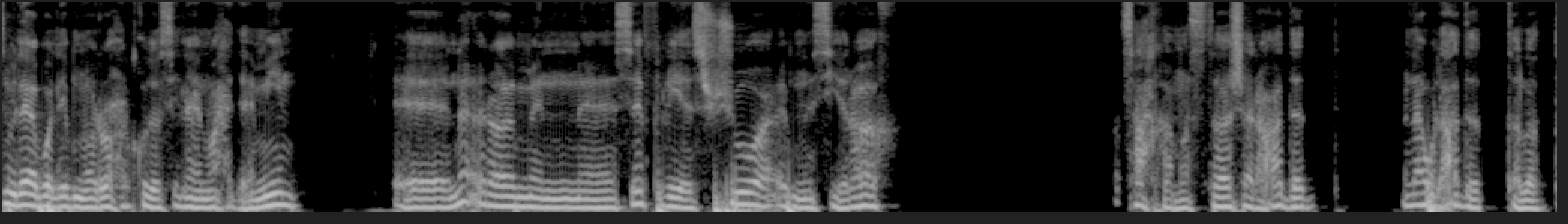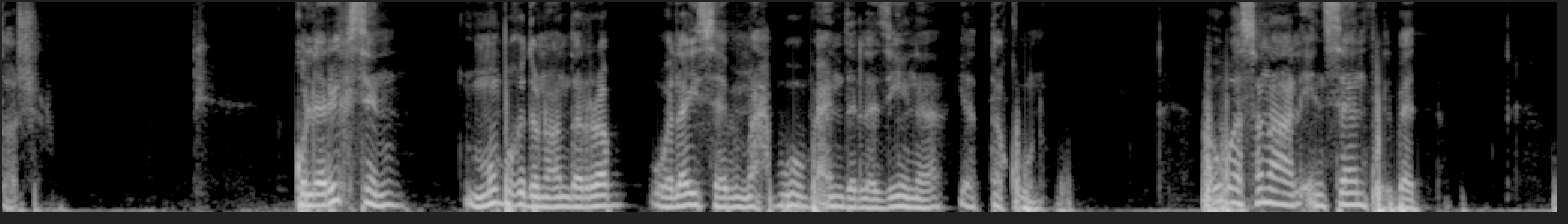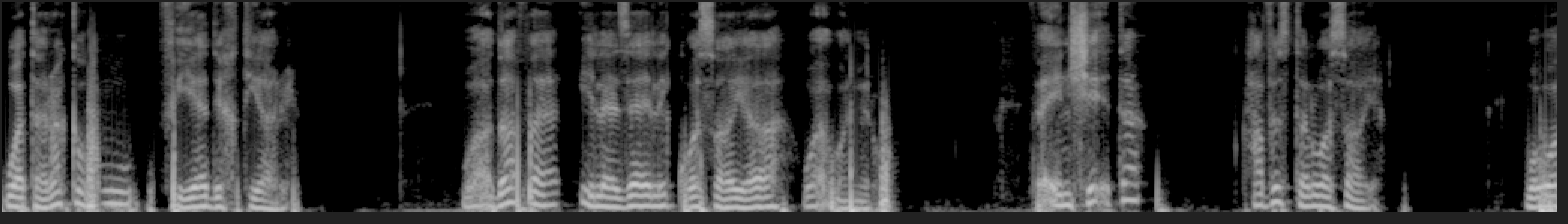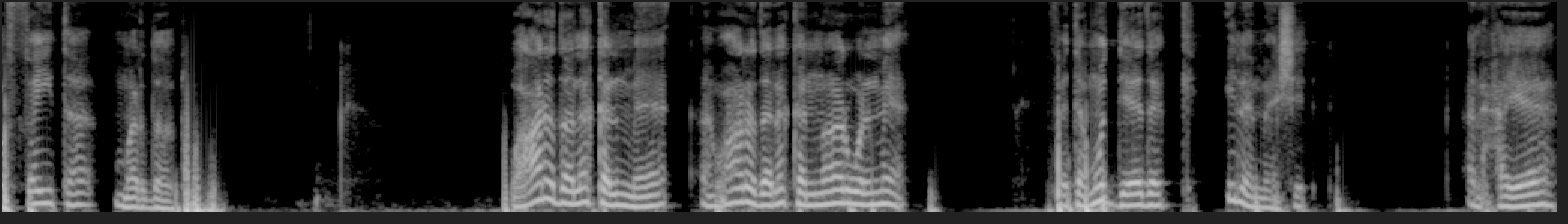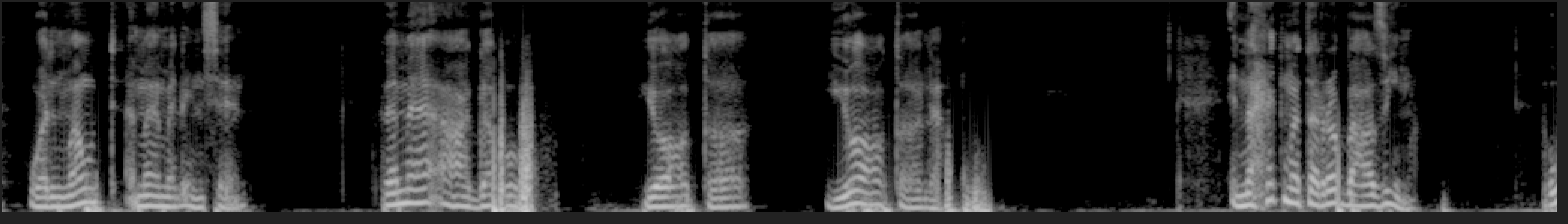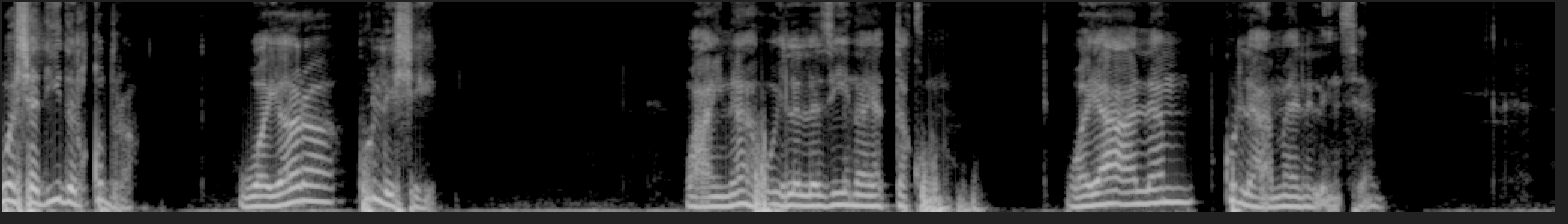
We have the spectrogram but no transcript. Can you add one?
بسم الله والابن والروح القدس إله واحد آمين. آه نقرأ من آه، سفر يشوع ابن سيراخ. صح 15 عدد من أول عدد 13 كل ركس مبغض عند الرب وليس بمحبوب عند الذين يتقونه هو صنع الإنسان في البدء وتركه في يد اختياره. وأضاف إلى ذلك وصاياه وأوامره. فإن شئت حفظت الوصايا ووفيت مرضاته. وعرض لك الماء وعرض لك النار والماء فتمد يدك إلى ما شئت. الحياة والموت أمام الإنسان فما أعجبه يعطى يعطى له. إن حكمة الرب عظيمة. هو شديد القدرة ويرى كل شيء. وعيناه إلى الذين يتقون. ويعلم كل أعمال الإنسان.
